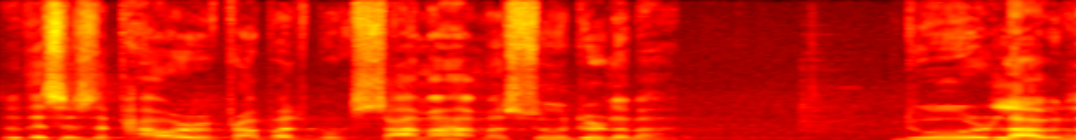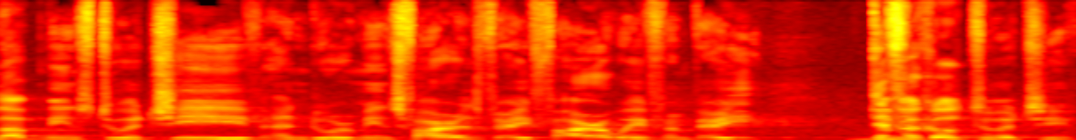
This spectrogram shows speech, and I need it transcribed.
So this is the power of Prabhupada's book, Samahatma Sudurlabha. Dur love. Love means to achieve, and dur means far. It's very far away from, very difficult to achieve,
